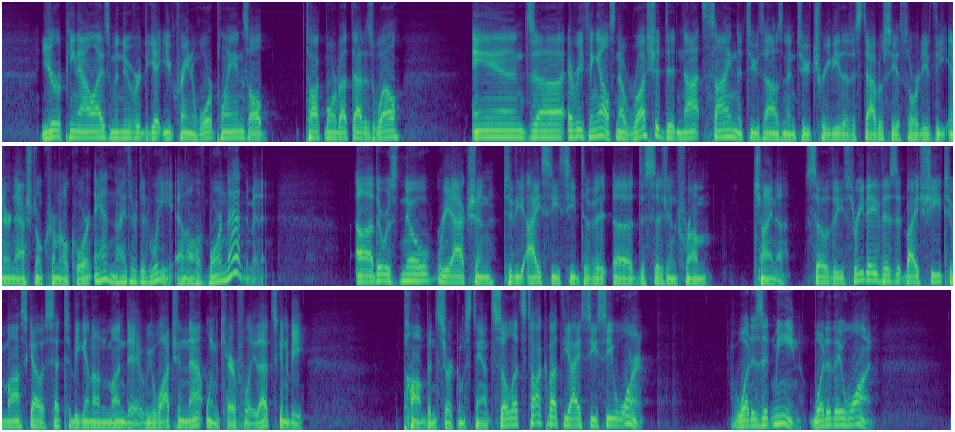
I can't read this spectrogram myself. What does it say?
European allies maneuvered to get Ukraine warplanes. I'll talk more about that as well. And uh, everything else. Now, Russia did not sign the 2002 treaty that established the authority of the International Criminal Court, and neither did we. And I'll have more on that in a minute. Uh, there was no reaction to the ICC uh, decision from China. So the three day visit by Xi to Moscow is set to begin on Monday. We're watching that one carefully. That's going to be pomp and circumstance. So let's talk about the ICC warrant. What does it mean? What do they want?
